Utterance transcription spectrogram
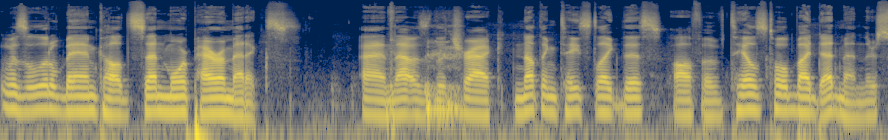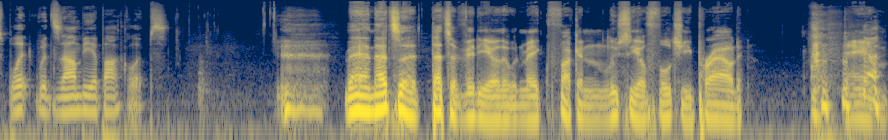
Was a little band called Send More Paramedics. and that was the track "Nothing Tastes Like This" off of "Tales Told by Dead Men." They're split with "Zombie Apocalypse." Man, that's a that's a video that would make fucking Lucio Fulci proud. Damn.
